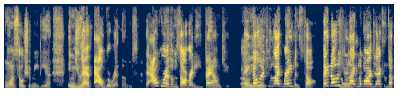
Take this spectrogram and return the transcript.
on social media and you have algorithms, the algorithms already found you. They oh, know yeah. that you like Ravens talk. They know that you like Lamar Jackson talk.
